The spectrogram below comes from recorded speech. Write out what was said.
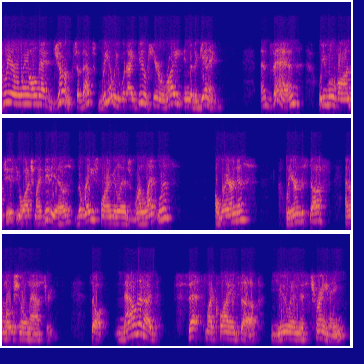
clear away all that junk. So that's really what I do here right in the beginning. And then we move on to, if you watch my videos, the race formula is relentless, awareness, clear the stuff, and emotional mastery. So now that I've set my clients up, you in this training,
